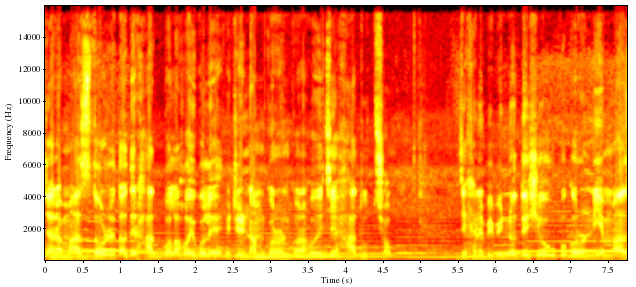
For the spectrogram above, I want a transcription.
যারা মাছ ধরে তাদের হাত বলা হয় বলে এটির নামকরণ করা হয়েছে হাত উৎসব। যেখানে বিভিন্ন দেশীয় উপকরণ নিয়ে মাছ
